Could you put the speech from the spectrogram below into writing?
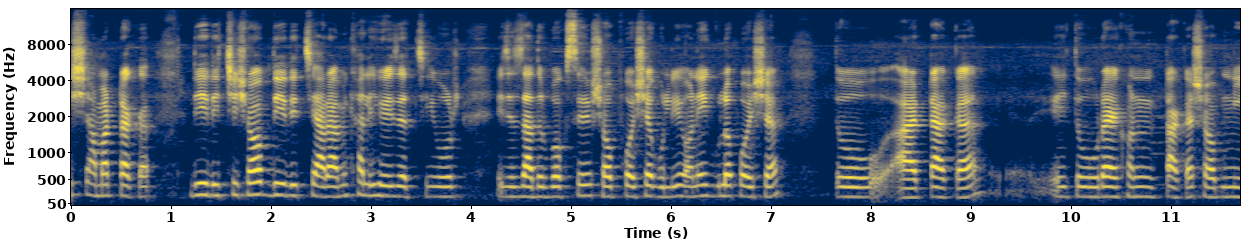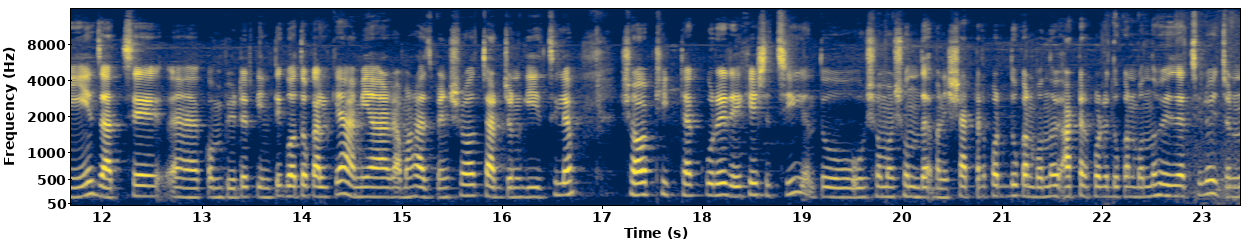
ইস আমার টাকা দিয়ে দিচ্ছি সব দিয়ে দিচ্ছি। আর আমি খালি হয়ে যাচ্ছি ওর এই যে জাদুর বক্সে সব পয়সাগুলি অনেকগুলো পয়সা। তো আর টাকা এই তো ওরা এখন টাকা সব নিয়ে যাচ্ছে কম্পিউটার কিনতে। গতকালকে আমি আর আমার হাজব্যান্ড সহ চারজন গিয়েছিলাম। সব ঠিকঠাক করে রেখে এসেছি। তো ওই সময় সন্ধ্যা মানে সাতটার পর দোকান বন্ধ আটটার পরে দোকান বন্ধ হয়ে যাচ্ছিল এই জন্য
